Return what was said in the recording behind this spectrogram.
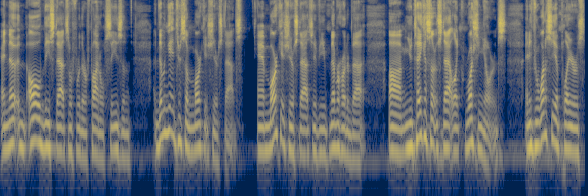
And, th- and all these stats are for their final season. And then we get into some market share stats. And market share stats, if you've never heard of that, um, you take a certain stat like rushing yards. And if you want to see a player's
